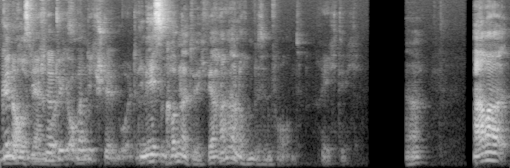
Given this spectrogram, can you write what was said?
Genau, die ich natürlich auch an ne? dich stellen wollte. Die nächsten kommen natürlich. Wir haben Ja. ja noch ein bisschen vor uns. Richtig. Ja. Aber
